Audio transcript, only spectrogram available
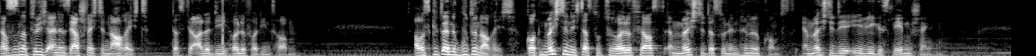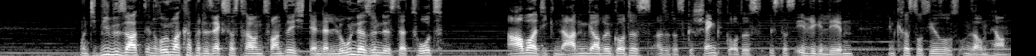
Das ist natürlich eine sehr schlechte Nachricht, dass wir alle die Hölle verdient haben. Aber es gibt eine gute Nachricht. Gott möchte nicht, dass du zur Hölle fährst, er möchte, dass du in den Himmel kommst. Er möchte dir ewiges Leben schenken. Und die Bibel sagt in Römer Kapitel 6, Vers 23, denn der Lohn der Sünde ist der Tod, aber die Gnadengabe Gottes, also das Geschenk Gottes, ist das ewige Leben in Christus Jesus, unserem Herrn.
